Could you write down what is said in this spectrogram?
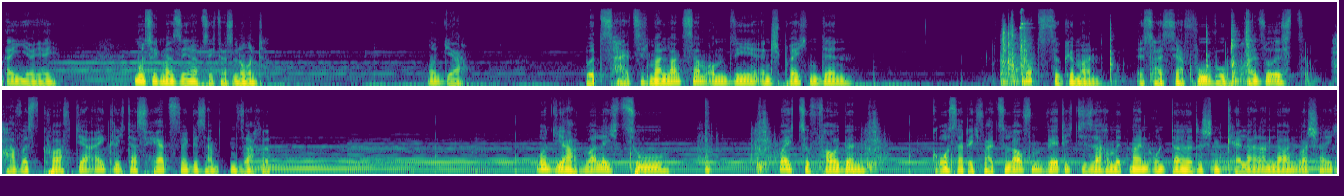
Eieiei. Muss ich mal sehen, ob sich das lohnt. Und ja. Wird Zeit, sich mal langsam um die entsprechenden Mods zu kümmern. Es heißt ja Fuwu, also ist Harvestcraft ja eigentlich das Herz der gesamten Sache. Und ja, weil ich zu weil ich zu faul bin, großartig weit zu laufen, werde ich die Sache mit meinen unterirdischen Kelleranlagen wahrscheinlich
